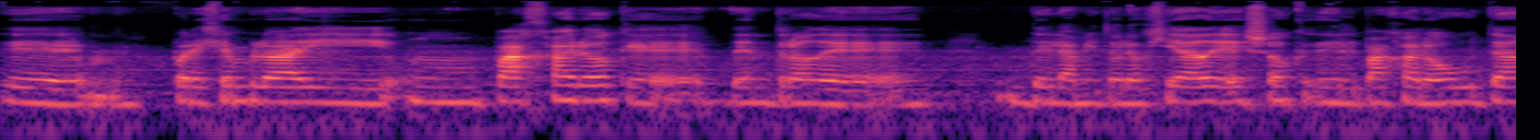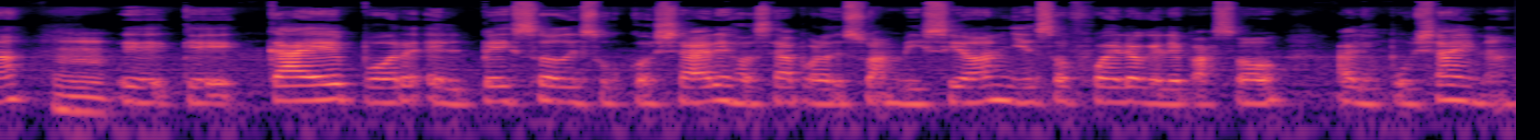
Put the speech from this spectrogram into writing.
Eh, por ejemplo, hay un pájaro que dentro de, de la mitología de ellos, que es el pájaro Uta, mm, eh, que cae por el peso de sus collares, o sea, por de su ambición, y eso fue lo que le pasó a los Puyaina.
